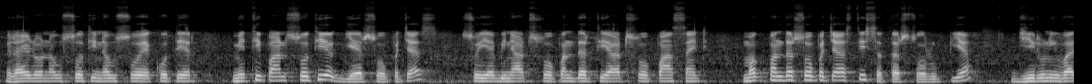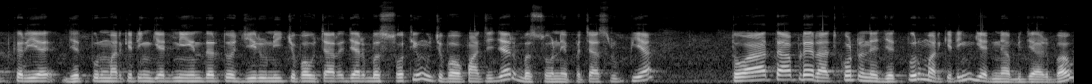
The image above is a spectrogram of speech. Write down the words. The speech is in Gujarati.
રાયડો નવસોથી નવસો એકોતેર, મેથી પાંચસોથી અગિયારસો પચાસ, સોયાબીન આઠસો પંદરથી આઠસો પાંસઠ, મગ પંદરસો પચાસથી સત્તરસો રૂપિયા. જીરુની વાત કરીએ જેતપુર માર્કેટિંગ યાર્ડની અંદર તો જીરું નીચો ભાવ ચાર હજાર બસોથી ઊંચો ભાવ પાંચ હજાર બસો ને પચાસ રૂપિયા. તો આ હતા આપણે રાજકોટ અને જેતપુર માર્કેટિંગ યાર્ડના બજાર ભાવ.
